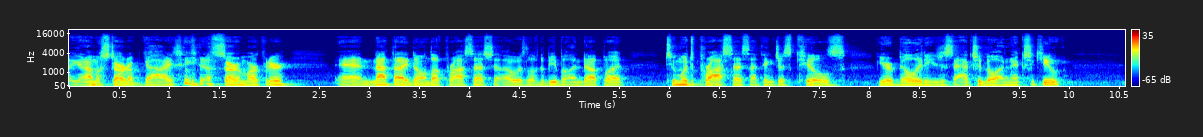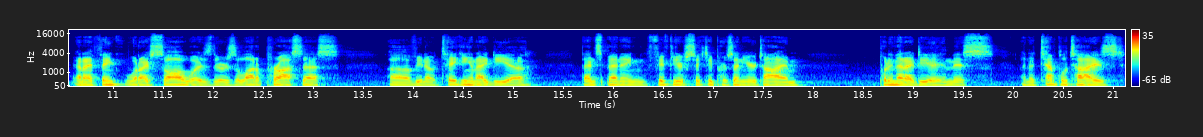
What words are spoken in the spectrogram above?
you know, I'm a startup guy, you know, startup marketer, and not that I don't love process. I always love to be buttoned up, but too much process I think just kills your ability to just actually go out and execute. And I think what I saw was there's a lot of process of you know taking an idea, then spending fifty or sixty percent of your time putting that idea in this in a templatized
